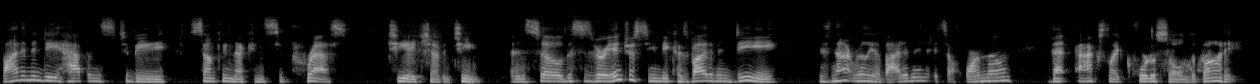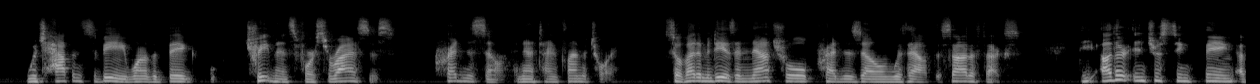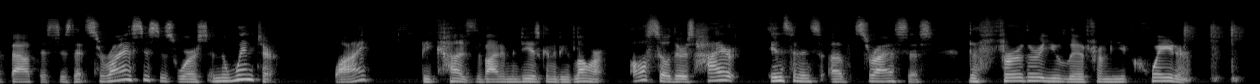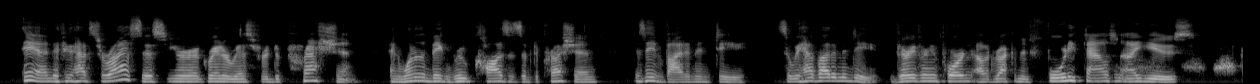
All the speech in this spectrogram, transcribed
Vitamin D happens to be something that can suppress TH17. And so this is very interesting because vitamin D is not really a vitamin, it's a hormone that acts like cortisol in the body, which happens to be one of the big treatments for psoriasis prednisone, an anti-inflammatory. So vitamin D is a natural prednisone without the side effects. The other interesting thing about this is that psoriasis is worse in the winter. Why? Because the vitamin D is going to be lower. Also, there's higher incidence of psoriasis the further you live from the equator. And if you have psoriasis, you're at greater risk for depression. And one of the big root causes of depression is a vitamin D so we have vitamin D, very, very important. I would recommend 40,000 IUs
